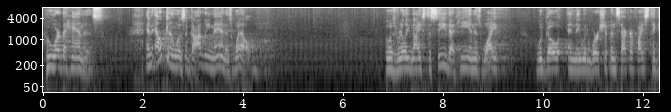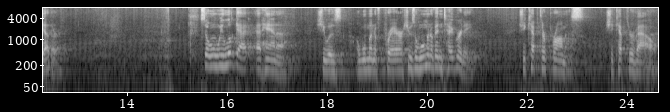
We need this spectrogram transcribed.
Who are the Hannahs? And Elkanah was a godly man as well. It was really nice to see that he and his wife would go and they would worship and sacrifice together. So when we look at, at Hannah, she was a woman of prayer, she was a woman of integrity. She kept her promise, she kept her vow,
